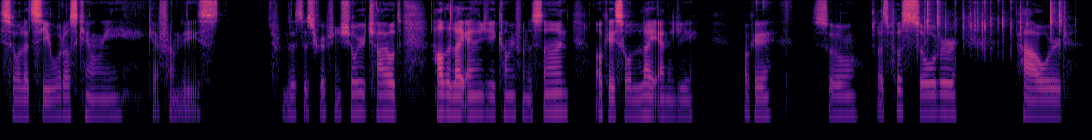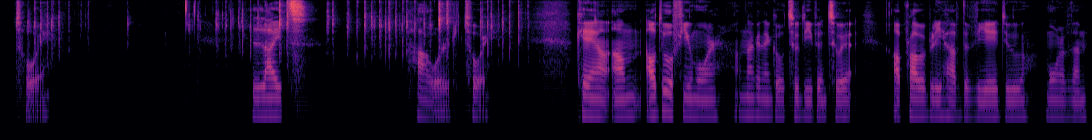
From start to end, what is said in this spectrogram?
So let's see, what else can we get from these? From this description, show your child how the light energy coming from the sun. Okay, so light energy. Okay, so let's put solar powered toy. Light powered toy. Okay, um, I'll do a few more. I'm not gonna go too deep into it. I'll probably have the VA do more of them.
